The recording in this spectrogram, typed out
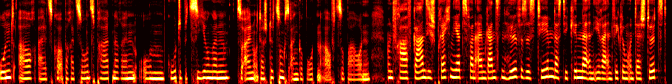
und auch als Kooperationspartnerin, um gute Beziehungen zu allen Unterstützungsangeboten aufzubauen. Und Frau Afghan, Sie sprechen jetzt von einem ganzen Hilfesystem, das die Kinder in ihrer Entwicklung unterstützt.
